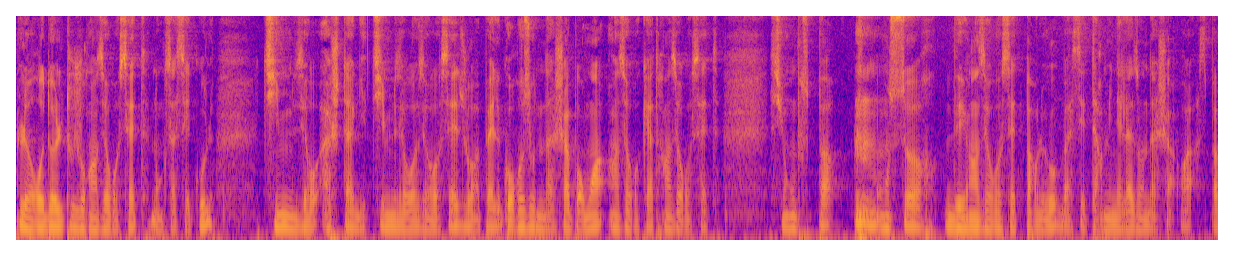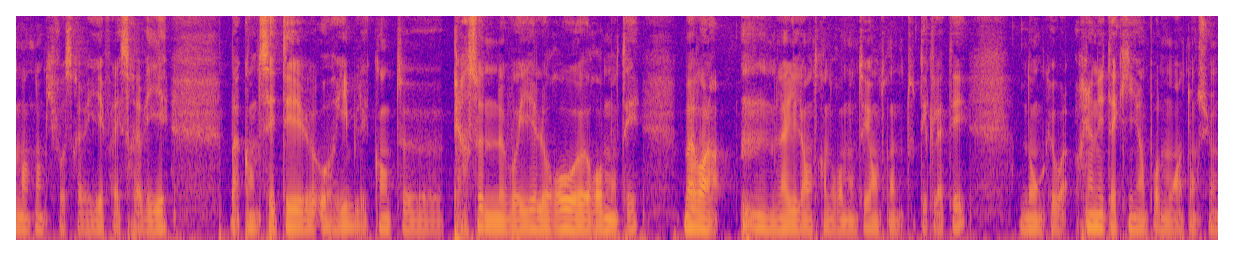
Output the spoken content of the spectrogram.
L'eurodoll toujours un 0,7, donc ça c'est cool. Team 0, hashtag Team 007, je vous rappelle, gros zone d'achat pour moi, 1,04, 1,07. Si on, pas, on sort des 1,07 par le haut, bah, c'est terminé la zone d'achat. Voilà, c'est pas maintenant qu'il faut se réveiller, il fallait se réveiller bah, quand c'était euh, horrible et quand euh, personne ne voyait l'euro euh, remonter. Bah voilà, là il est en train de remonter, en train de tout éclater. Donc voilà, rien n'est acquis hein, pour le moment, attention,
